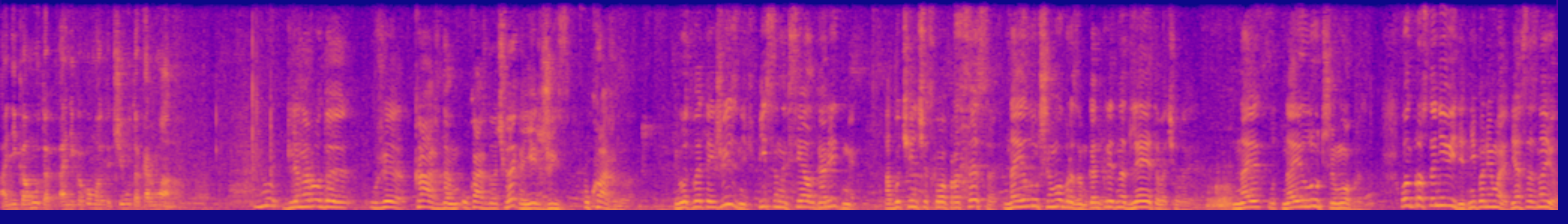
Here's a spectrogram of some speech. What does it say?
а не кому-то, а не какому-то чему-то карману. Ну, для народа уже каждом, у каждого человека есть жизнь, у каждого. И вот в этой жизни вписаны все алгоритмы обученческого процесса наилучшим образом, конкретно для этого человека. Наи- вот наилучшим образом. Он просто не видит, не понимает, не осознает,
